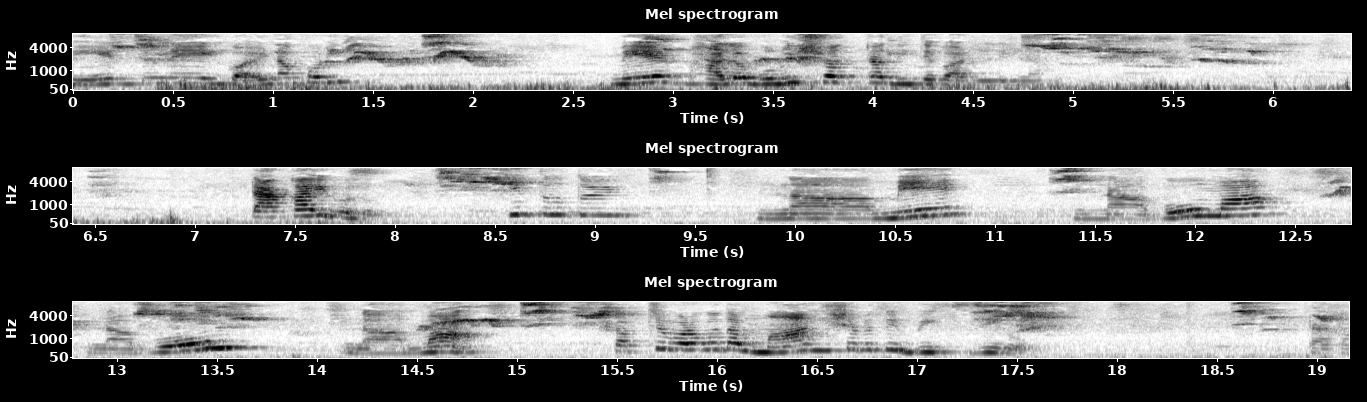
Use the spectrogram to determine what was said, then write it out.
মেয়ের জন্য এই গয়না করি? মেয়ের ভালো ভবিষ্যৎটা দিতে পারলি না। টাকাই হলো। কিন্তু তুই না মেয়ে, না বৌমা, না বউ, না মা। সবচেয়ে বড় কথা মা হিসেবে তুই বিগ জিরো। টাকা।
